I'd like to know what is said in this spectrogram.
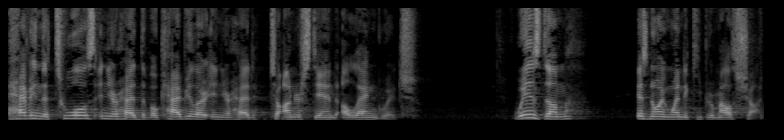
having the tools in your head, the vocabulary in your head to understand a language. Wisdom is knowing when to keep your mouth shut.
